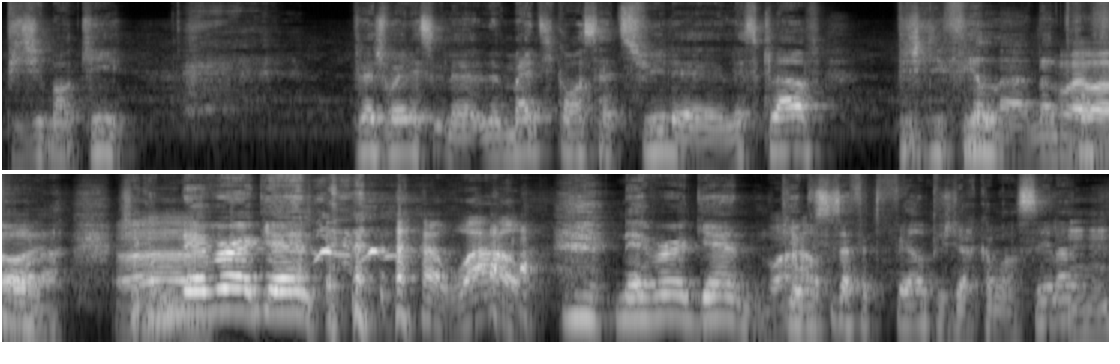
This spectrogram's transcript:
puis j'ai manqué. Puis là, je voyais l'es- le, le maître qui commence à tuer le- l'esclave, puis je les file là, dans le Ouais, profond, ouais, ouais. là. J'ai Ah. comme, never again! wow. Never again. Wow. Puis aussi, ça fait fail, puis je l'ai recommencé, là. Mhm.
